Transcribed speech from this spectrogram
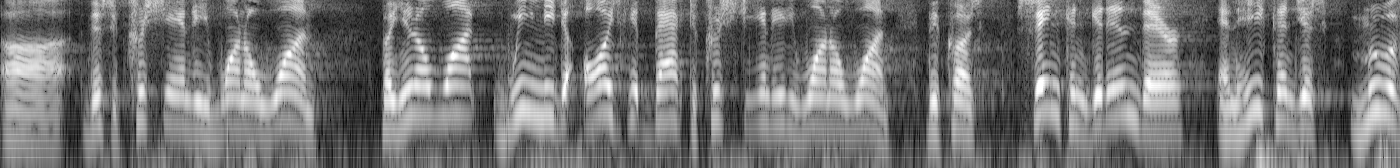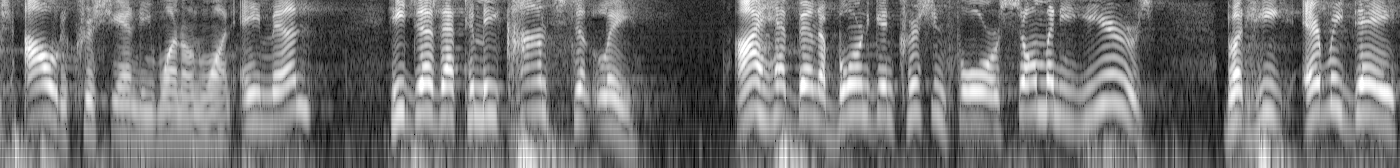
uh, this is Christianity 101, but you know what? We need to always get back to Christianity 101 because Satan can get in there and he can just move us out of Christianity 101. Amen? He does that to me constantly. I have been a born again Christian for so many years, but he's every day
